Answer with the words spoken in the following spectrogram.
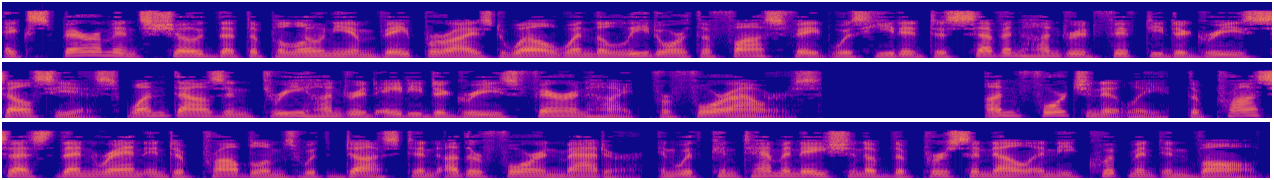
Experiments showed that the polonium vaporized well when the lead orthophosphate was heated to 750 degrees Celsius (1380 degrees Fahrenheit) for 4 hours. Unfortunately, the process then ran into problems with dust and other foreign matter, and with contamination of the personnel and equipment involved.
